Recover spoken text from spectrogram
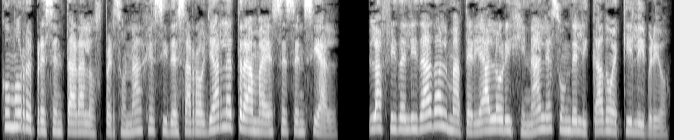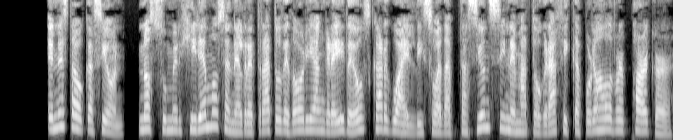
cómo representar a los personajes y desarrollar la trama es esencial. La fidelidad al material original es un delicado equilibrio. En esta ocasión, nos sumergiremos en el retrato de Dorian Gray de Oscar Wilde y su adaptación cinematográfica por Oliver Parker.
